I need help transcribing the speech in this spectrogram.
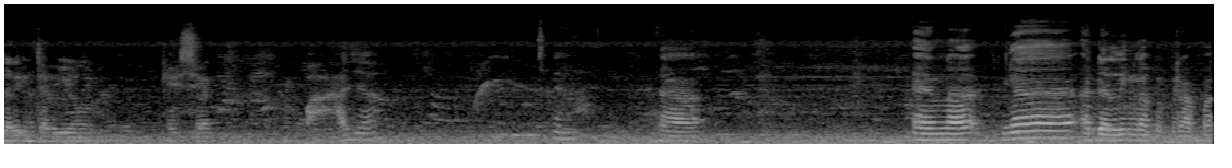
dari interior keset apa aja Nah, enaknya ada link lah beberapa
